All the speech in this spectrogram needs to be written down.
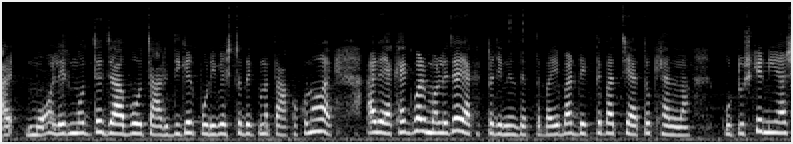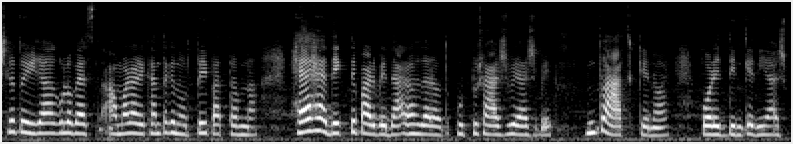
আর মলের মধ্যে যাব, চারিদিকের পরিবেশটা দেখব না, তা কখনো হয়? আর এক একবার মলে যাই, এক একটা জিনিস দেখতে পাই। এবার দেখতে পাচ্ছি এত খেলনা। কুটুসকে নিয়ে আসলে তো এই জায়গাগুলো ব্যাস, আমার আর এখান থেকে নড়তেই পারতাম না। হ্যাঁ হ্যাঁ দেখতে পারবে, দাঁড়াও দাঁড়াও কুটুস আসবে আসবে। কিন্তু আজকে নয়, পরের দিনকে নিয়ে আসব।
